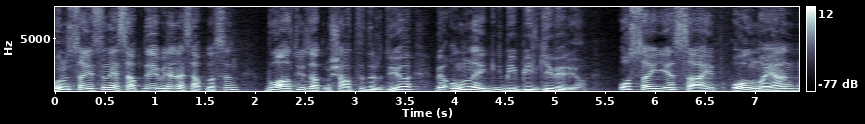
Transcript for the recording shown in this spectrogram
Onun sayısını hesaplayabilen hesaplasın. Bu 666'dır diyor ve onunla ilgili bir bilgi veriyor. O sayıya sahip olmayan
